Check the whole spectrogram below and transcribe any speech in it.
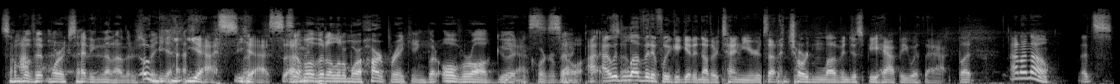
Some of it more exciting than others, Oh, but yeah. Yes, yes. Some of it a little more heartbreaking, but overall good yes. quarterback. So I, play, I would so. love it if we could get another 10 years out of Jordan Love and just be happy with that. But I don't know. That's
